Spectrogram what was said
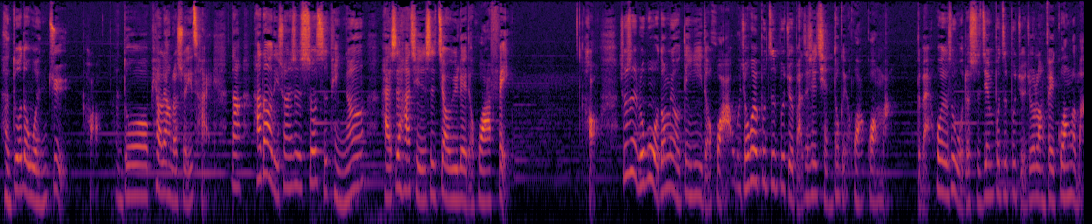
很多的文具，好，很多漂亮的水彩，那它到底算是奢侈品呢，还是它其实是教育类的花费？好，就是如果我都没有定义的话，我就会不知不觉把这些钱都给花光嘛。对吧？或者是我的时间不知不觉就浪费光了嘛？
